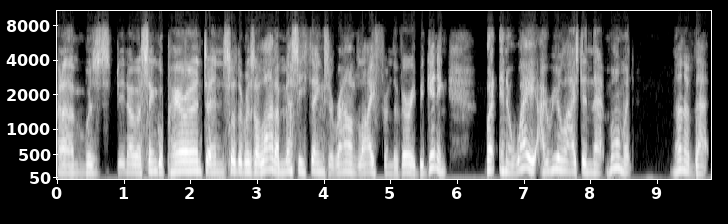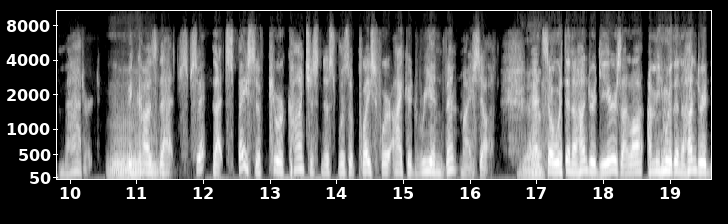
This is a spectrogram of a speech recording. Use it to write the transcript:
um, was you know a single parent and so there was a lot of messy things around life from the very beginning but in a way i realized in that moment none of that mattered because Mm. that sp- that space of pure consciousness was a place where i could reinvent myself Yeah. and so within a hundred years i lost i mean within a hundred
